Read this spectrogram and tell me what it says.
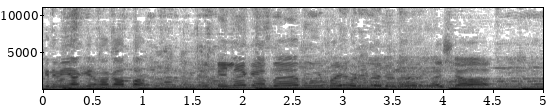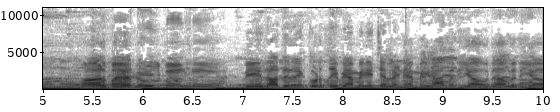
ਕਿਨਵੀਂ ਆ ਕਿਨਵਾ ਕੱਪ ਆ? ਪਹਿਲਾ ਕੱਪ ਹੈ ਭੀਮ ਭਾਈ ਥੋੜੀ ਭੇਜਣ। ਅੱਛਾ। ਮਾਲ ਪਾਇਆ ਤੇਜ ਪਾਇਆ ਥੋੜਾ ਜਿਹਾ। ਬੇਜ਼ਾਦੇ ਦੇ ਕੁੜਤੇ ਪਜਾਮੇ ਕੇ ਚੱਲਣ ਡਿਆ ਮੇਰਾ ਵਧੀਆ ਉਹਦਾ ਵਧੀਆ।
